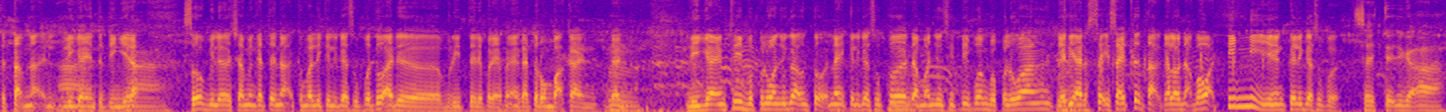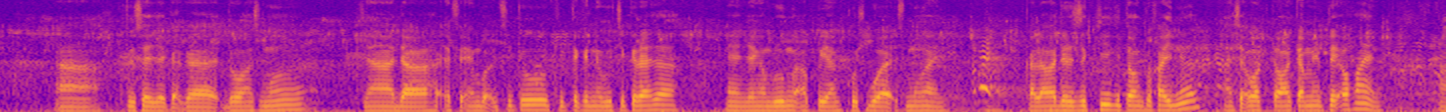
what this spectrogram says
Tetap nak Liga ha. yang tertinggi lah. Ha. So bila Syamin kata nak kembali ke Liga Super tu ada berita daripada FNL kata rombakan dan hmm. Liga M3 berpeluang juga untuk naik ke Liga Super hmm. dan Manjung City pun berpeluang. Jadi hmm. ada excited tak kalau nak bawa tim ni yang ke Liga Super? Excited juga ah. Ha, tu saya cakap kat diorang semua yang dah FNL buat macam tu kita kena berusaha keras lah kan jangan berungut apa yang coach buat semua kan kalau ada rezeki kita orang ke final insyaallah kita orang akan main play off kan ha.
